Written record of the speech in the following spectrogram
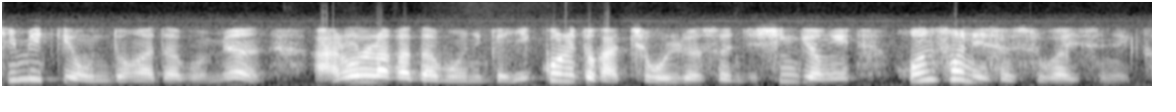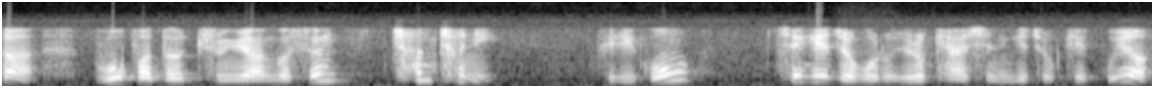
힘 있게 운동하다 보면 안 올라가다 보니까 입꼬리도 같이 올려서 이제 신경이 혼선이 될 수가 있으니까 무엇보다 중요한 것은 천천히 그리고 체계적으로 이렇게 하시는 게 좋겠고요.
